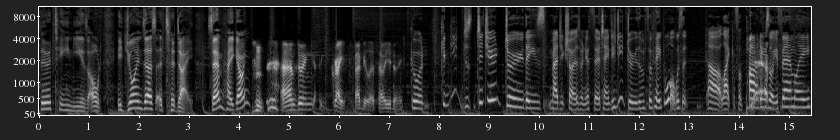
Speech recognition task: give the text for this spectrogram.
13 years old. He joins us today. Sam, how you going? I'm doing great, fabulous. How are you doing? Good. Can you just did you do these magic shows when you're 13? Did you do them for people or was it uh, like for parties Yeah. or your family?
